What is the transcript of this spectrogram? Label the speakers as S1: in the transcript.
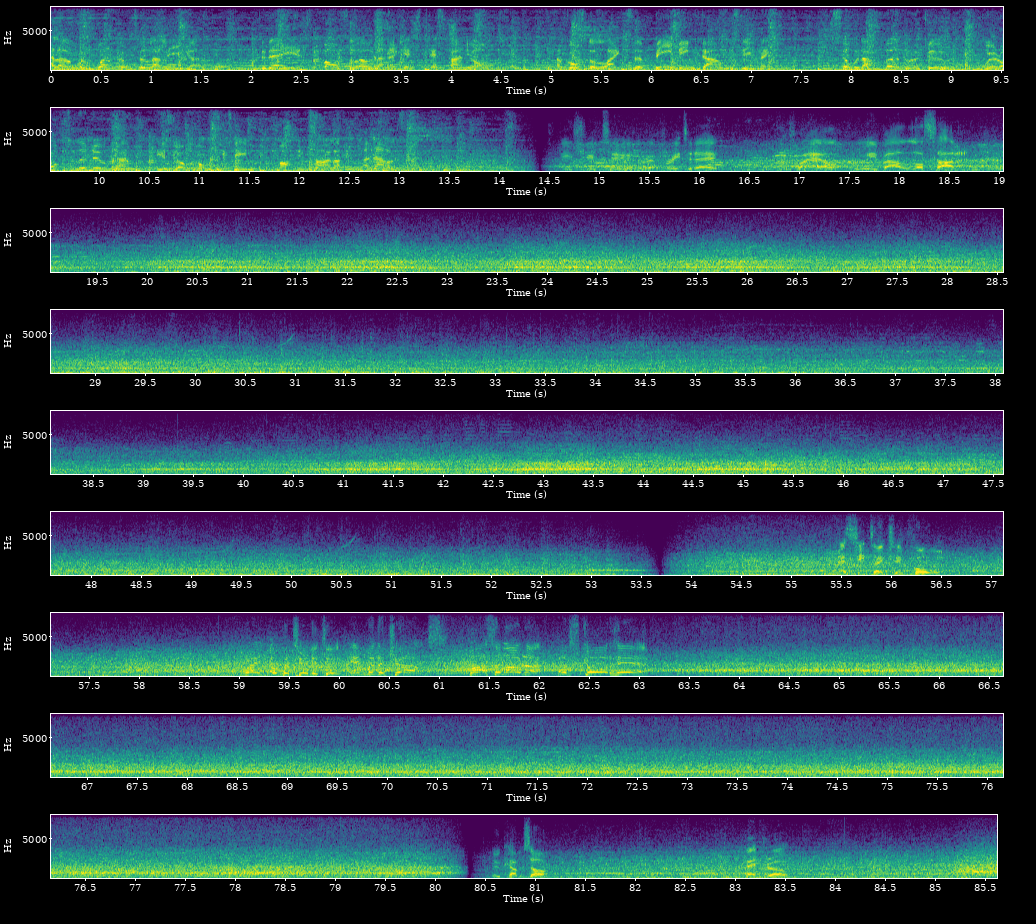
S1: Hello and welcome to La Liga. Today it's Barcelona against Espanyol. Of course, the lights are beaming down this evening. So without further ado, we're off to the Nou Camp. Here's your commentary team, Martin Tyler and Alan Smith.
S2: Introduce you to the referee today, Rafael Ruibal Losada. Takes it forward. Great opportunity, in with a chance. Barcelona have scored here. Who comes on? Pedro.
